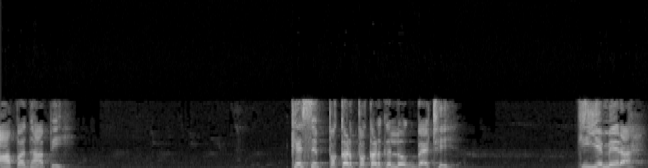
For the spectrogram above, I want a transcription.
आपाधापी कैसे पकड़ पकड़ के लोग बैठे कि ये मेरा है?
